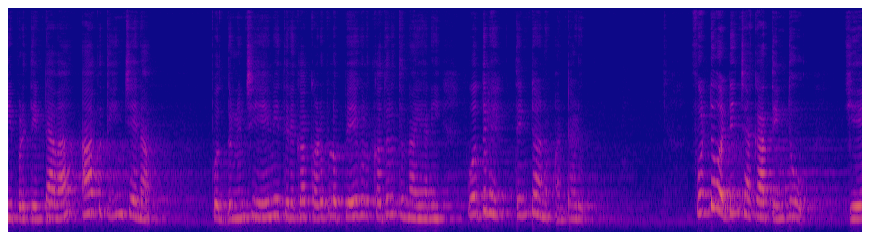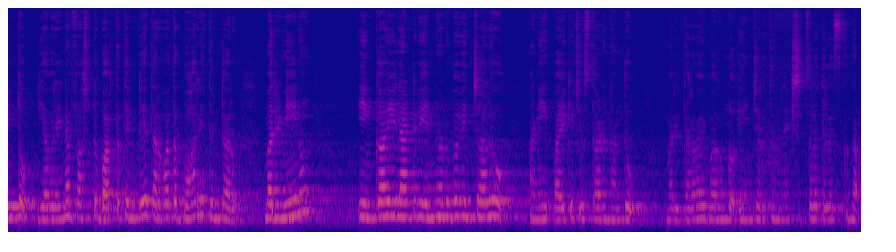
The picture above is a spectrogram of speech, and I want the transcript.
ఇప్పుడు తింటావా? ఆకు తీయించేనా? పొద్దునుంచి ఏమీ తినక కడుపులో పేగులు కదులుతున్నాయి అని వద్దులే తింటాను అంటాడు. ఫుడ్ వడ్డించాక తింటూ ఏంటో ఎవరైనా ఫస్ట్ భర్త తింటే తర్వాత భార్య తింటారు. మరి నేను ఇంకా ఇలాంటివి ఎన్ని అనుభవించాలో అని పైకి చూస్తాడు నందు. మరి తర్వాయి భాగంలో ఏం జరుగుతుందో నెక్స్ట్లో తెలుసుకుందాం.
